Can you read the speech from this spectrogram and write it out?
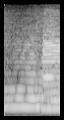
Mm-hmm.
